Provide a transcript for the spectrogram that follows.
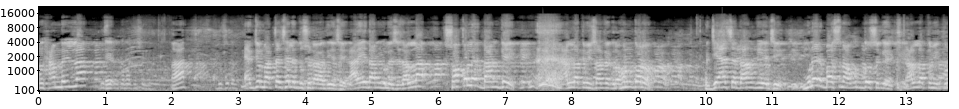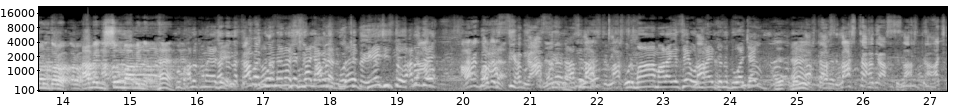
আলহামদুলিল্লাহ। হ্যাঁ? একজন বাচ্চা ছেলে দুশো টাকা দিয়েছে। আর এই দানগুলো এসেছে। আল্লাহ সকলের দানকে আল্লাহ তুমি সাথে গ্রহণ করো। যে আছে দান দিয়েছে। মনের বাসনা উদ্দেশ্যকে আল্লাহ তুমি পূরণ করো। আমিন সুম্মা আমিন। হ্যাঁ। খুব ভালো কামাই আছে। না না না শোনা যাবে না। দিয়েছিস তো আরও ওর মা মারা গেছে ওর মায়ের জন্য দোয়া চাই। লাস্টটা আছি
